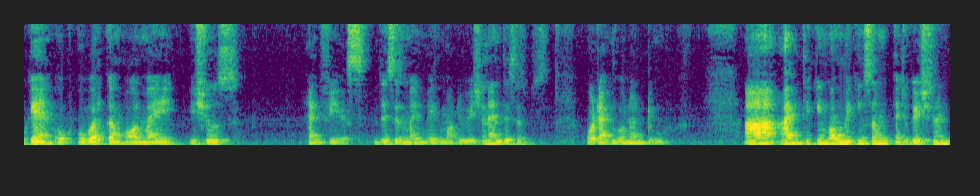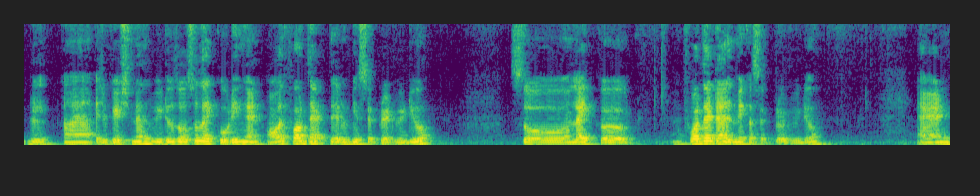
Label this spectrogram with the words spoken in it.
Okay and overcome all my issues and fears. This is my main motivation and this is what i'm gonna do uh, I'm thinking of making some education uh, educational videos also like coding and all for that. There will be a separate video. So like uh, for that I'll make a separate video. And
